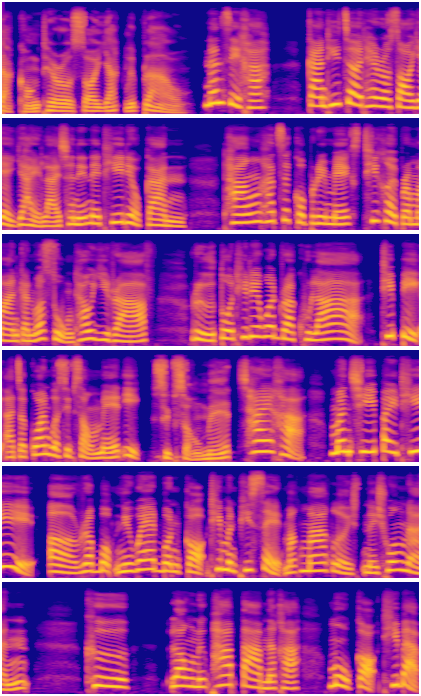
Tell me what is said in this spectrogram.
จักรของเทโรซอร์ยักษ์หรือเปล่า นั่นสิคะ การที่เจอเทโรซอร์ใหญ่ ๆ หลายชนิดในที่เดียวกัน ทั้งฮัตเซโกปริเม็กซ์ที่เคยประมาณกันว่าสูงเท่ายีราฟ หรือตัวที่เรียกว่าดราคูล่าที่ปีกอาจจะกว้างกว่า 12 เมตรอีก 12 เมตร ใช่ค่ะ มันชี้ไปที่เอ่อระบบนิเวศบนเกาะที่มันพิเศษมาก ๆ เลยในช่วงนั้น คือลองนึกภาพตามนะคะ หมู่เกาะที่แบบ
